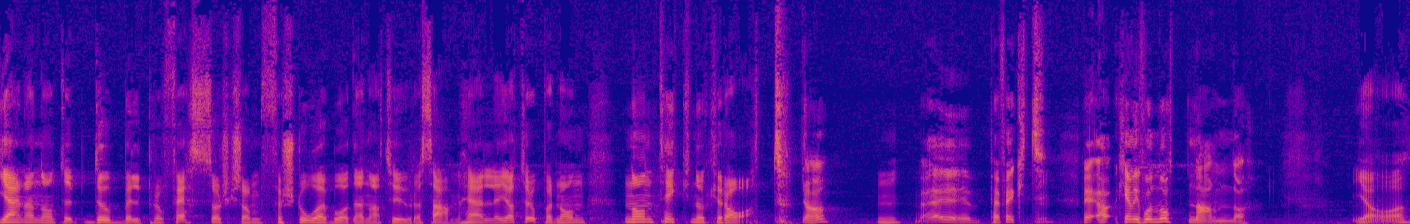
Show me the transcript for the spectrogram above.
gärna någon typ dubbelprofessor som förstår både natur och samhälle. Jag tror på någon, någon teknokrat. Ja, Eh, perfekt. Eh, Kan vi få något namn då? Ja,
